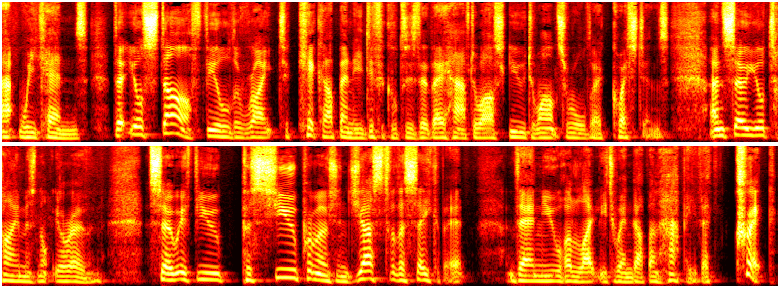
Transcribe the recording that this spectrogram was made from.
at weekends, that your staff feel the right to kick up any difficulties that they have to ask you to answer all their questions. And so your time is not your own. So if you pursue promotion just for the sake of it, then you are likely to end up unhappy. The trick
